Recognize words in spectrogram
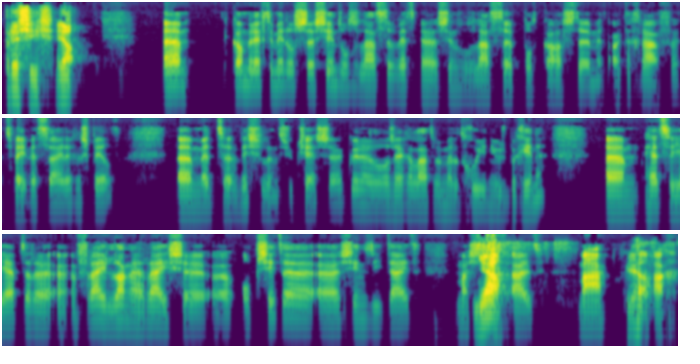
Precies, ja. Ehm Cambuur heeft inmiddels eh, sinds, onze laatste eh, sinds onze laatste podcast eh, met Art de Graaf twee wedstrijden gespeeld. Eh, met wisselend succes, eh, kunnen we wel zeggen. Laten we met het goede nieuws beginnen. Ehm Hetze, je hebt er een- een vrij lange reis op zitten eh, sinds die tijd. Maar Ja. slecht uit. Maar, ja. ach.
